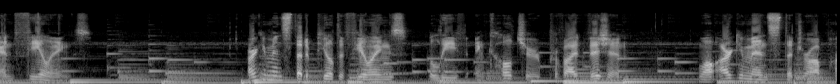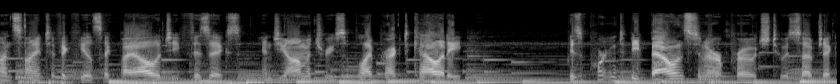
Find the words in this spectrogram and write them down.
and feelings. Arguments that appeal to feelings, belief, and culture provide vision, while arguments that draw upon scientific fields like biology, physics, and geometry supply practicality. It is important to be balanced in our approach to a subject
